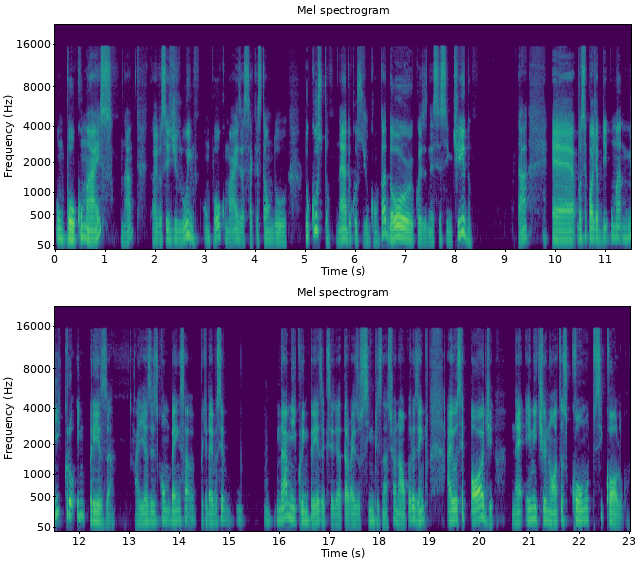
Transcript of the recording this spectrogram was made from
um pouco mais, né? Então aí vocês diluem um pouco mais essa questão do, do custo, né? Do custo de um contador, coisas nesse sentido, tá? É, você pode abrir uma microempresa. Aí às vezes compensa, porque daí você na microempresa, que seria através do Simples Nacional, por exemplo, aí você pode né, emitir notas como psicólogo.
